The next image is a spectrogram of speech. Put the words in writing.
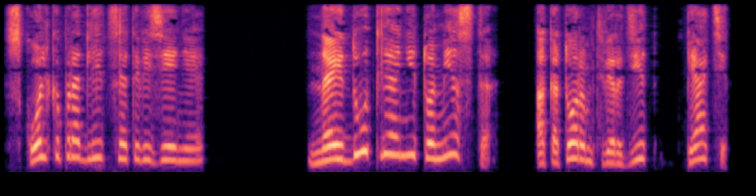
Сколько продлится это везение? Найдут ли они то место, о котором твердит Пятик?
